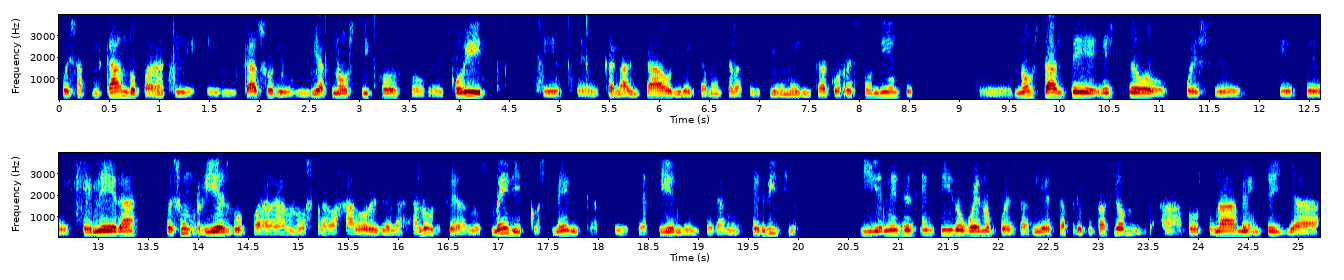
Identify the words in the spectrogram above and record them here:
pues aplicando para que en caso de un diagnóstico sobre COVID es eh, canalizado directamente a la atención médica correspondiente. Eh, no obstante, esto pues eh, este, genera pues un riesgo para los trabajadores de la salud, o sea, los médicos, médicas que, que atienden, que dan el servicio. Y en ese sentido, bueno, pues había esta preocupación. Afortunadamente ya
